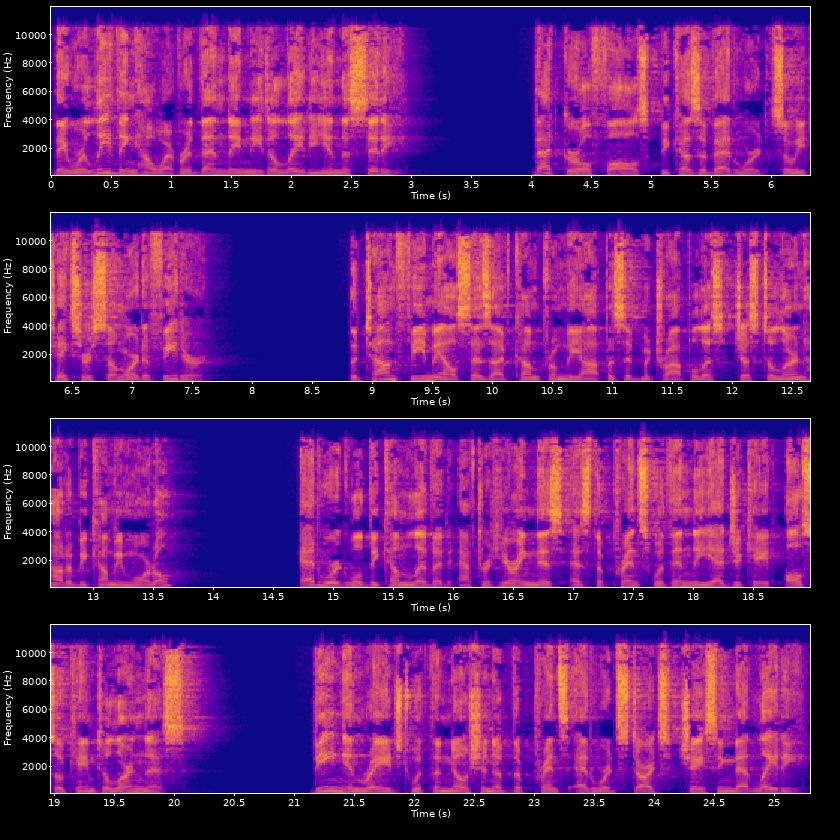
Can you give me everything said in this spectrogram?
They were leaving however then they meet a lady in the city. That girl falls because of Edward so he takes her somewhere to feed her. The town female says I've come from the opposite metropolis just to learn how to become immortal? Edward will become livid after hearing this as the prince within the educate also came to learn this. Being enraged with the notion of the prince Edward starts chasing that lady.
